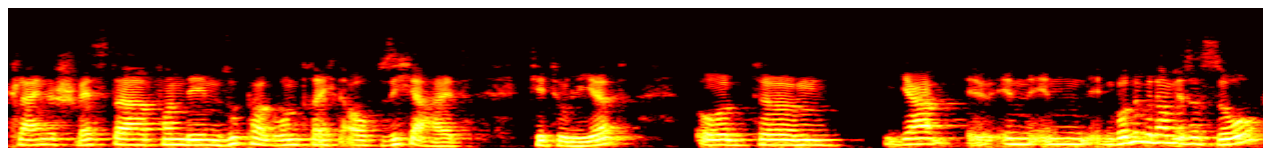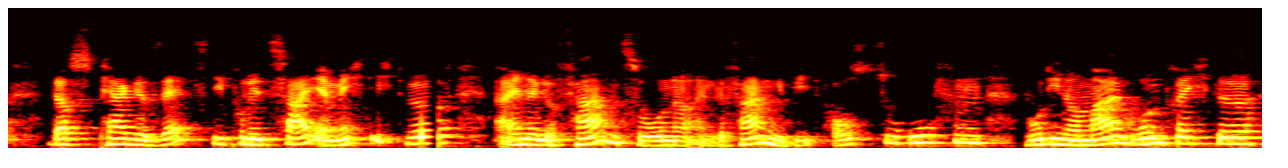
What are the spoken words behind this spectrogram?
kleine Schwester von dem Supergrundrecht auf Sicherheit tituliert. Und ähm, ja, in, in, im Grunde genommen ist es so, dass per Gesetz die Polizei ermächtigt wird, eine Gefahrenzone, ein Gefahrengebiet auszurufen, wo die normalen Grundrechte,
